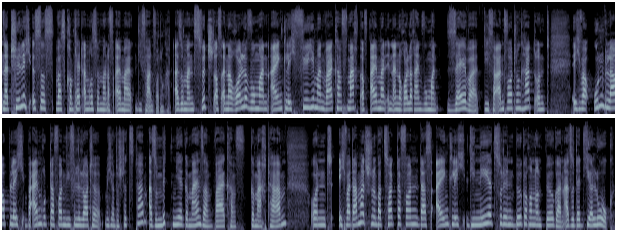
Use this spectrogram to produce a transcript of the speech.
Natürlich ist es was komplett anderes, wenn man auf einmal die Verantwortung hat. Also man switcht aus einer Rolle, wo man eigentlich für jemanden Wahlkampf macht, auf einmal in eine Rolle rein, wo man selber die Verantwortung hat und ich war unglaublich beeindruckt davon, wie viele Leute mich unterstützt haben, also mit mir gemeinsam Wahlkampf gemacht haben. Und ich war damals schon überzeugt davon, dass eigentlich die Nähe zu den Bürgerinnen und Bürgern, also der Dialog,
